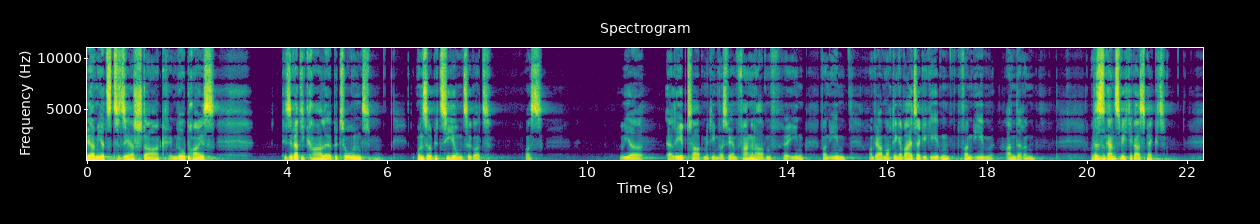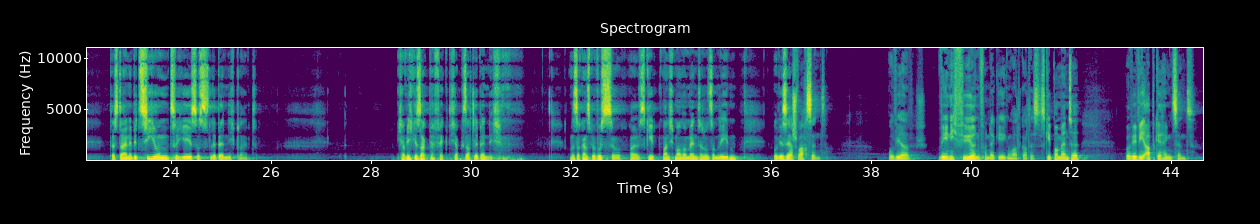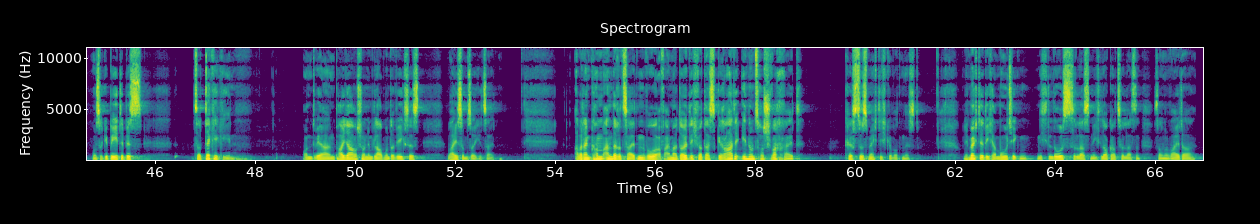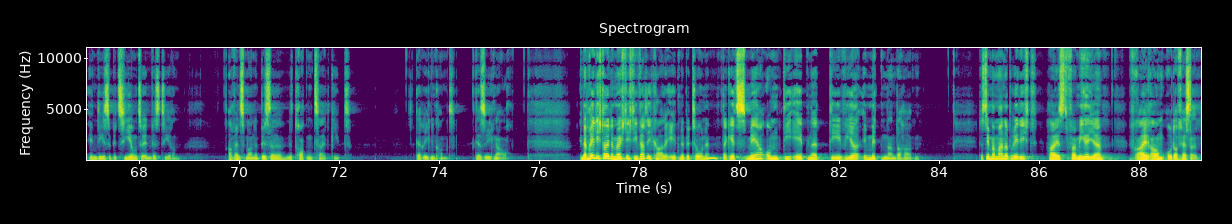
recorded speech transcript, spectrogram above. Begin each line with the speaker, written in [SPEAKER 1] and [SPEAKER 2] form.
[SPEAKER 1] Wir haben jetzt sehr stark im Lobpreis diese Vertikale betont, unsere Beziehung zu Gott, was wir erlebt haben mit ihm, was wir empfangen haben für ihn, von ihm. Und wir haben auch Dinge weitergegeben von ihm anderen. Und das ist ein ganz wichtiger Aspekt, dass deine Beziehung zu Jesus lebendig bleibt. Ich habe nicht gesagt perfekt, ich habe gesagt lebendig. Und das ist auch ganz bewusst so, weil es gibt manchmal Momente in unserem Leben, wo wir sehr schwach sind, wo wir wenig fühlen von der Gegenwart Gottes. Es gibt Momente, wo wir wie abgehängt sind, wo unsere Gebete bis zur Decke gehen. Und wer ein paar Jahre schon im Glauben unterwegs ist, weiß um solche Zeiten. Aber dann kommen andere Zeiten, wo auf einmal deutlich wird, dass gerade in unserer Schwachheit Christus mächtig geworden ist. Und ich möchte dich ermutigen, nicht loszulassen, nicht locker zu lassen, sondern weiter in diese Beziehung zu investieren. Auch wenn es mal ein bisschen eine Trockenzeit gibt. Der Regen kommt, der Segen auch. In der Predigt heute möchte ich die vertikale Ebene betonen. Da geht es mehr um die Ebene, die wir im Miteinander haben. Das Thema meiner Predigt heißt Familie, Freiraum oder Fessel.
